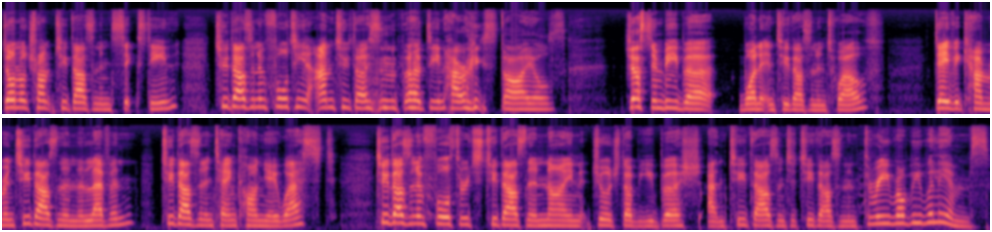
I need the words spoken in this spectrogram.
Donald Trump 2016, 2014 and 2013 Harry Styles, Justin Bieber won it in 2012, David Cameron 2011, 2010 Kanye West. 2004 through to 2009, George W. Bush, and 2000 to 2003, Robbie Williams.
